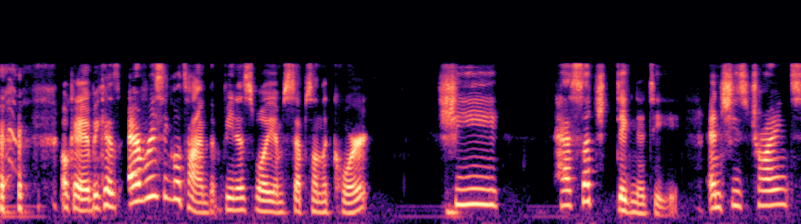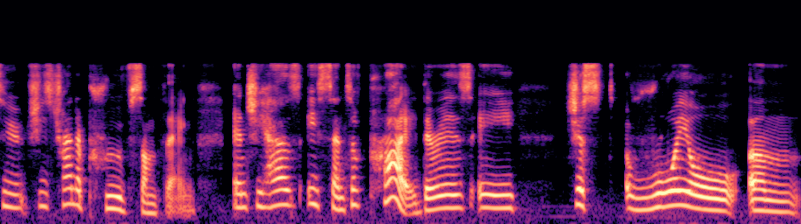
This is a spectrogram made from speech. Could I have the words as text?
okay, because every single time that Venus Williams steps on the court, she has such dignity and she's trying to she's trying to prove something and she has a sense of pride. There is a just a royal um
